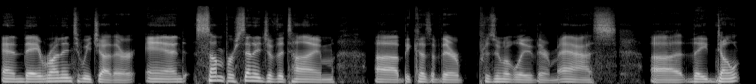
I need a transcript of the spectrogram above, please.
and they run into each other, and some percentage of the time, uh, because of their presumably their mass, uh, they don't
